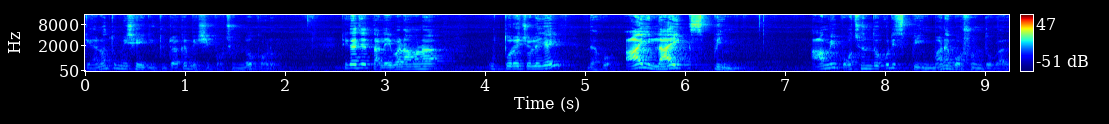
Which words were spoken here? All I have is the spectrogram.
কেন তুমি সেই ঋতুটাকে বেশি পছন্দ করো? ঠিক আছে, তাহলে এবার আমরা উত্তরে চলে যাই। দেখো আই লাইক স্প্রিং আমি পছন্দ করি স্প্রিং মানে বসন্তকাল।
